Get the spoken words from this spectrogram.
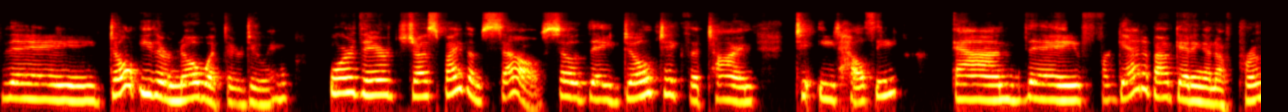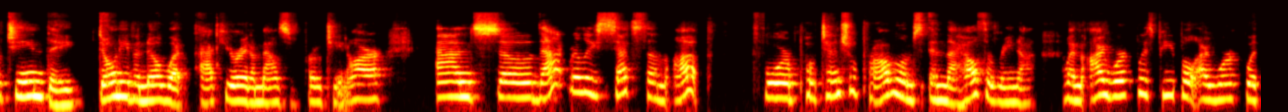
they don't either know what they're doing or they're just by themselves. So they don't take the time to eat healthy and they forget about getting enough protein. They don't even know what accurate amounts of protein are. And so that really sets them up for potential problems in the health arena. When I work with people, I work with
